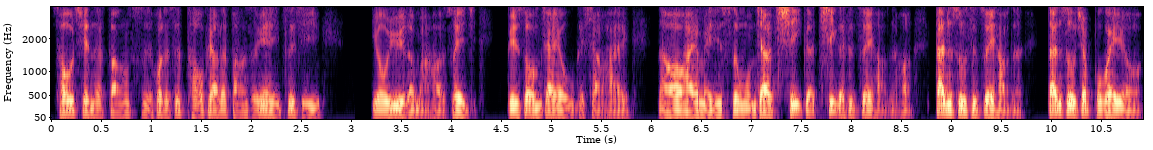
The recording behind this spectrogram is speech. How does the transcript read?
抽签的方式，或者是投票的方式？因为你自己犹豫了嘛，哈，所以比如说我们家有五个小孩，然后还有美丽斯，我们家有七个，七个是最好的哈，单数是最好的，单数就不会有，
